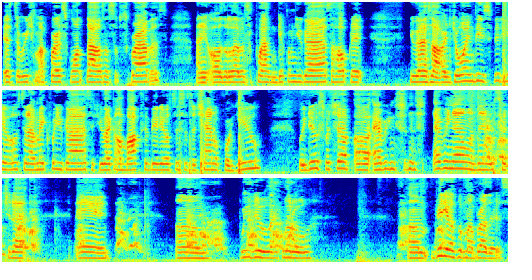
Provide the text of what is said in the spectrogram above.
is to reach my first 1,000 subscribers. I need all the love and support I can get from you guys. I hope that you guys are enjoying these videos that I make for you guys. If you like unboxing videos, this is the channel for you. We do switch up uh, every every now and then. We switch it up, and um, we do like little um, videos with my brothers.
